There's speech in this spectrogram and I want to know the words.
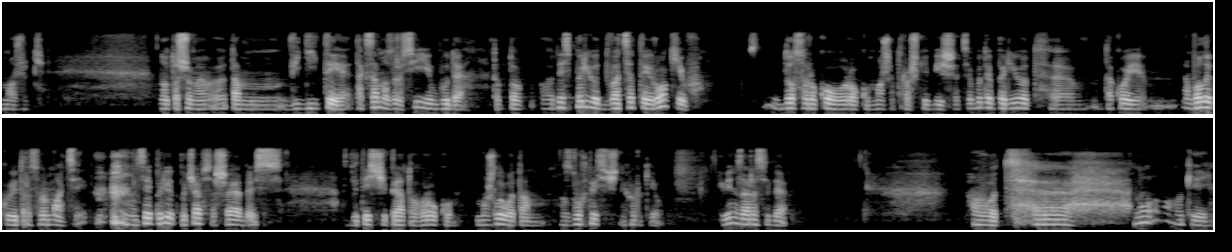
можуть, ну то, що ми е, там відійти, так само з Росією буде. Тобто десь період 20 років до 40-го року, може трошки більше. Це буде період е, такої великої трансформації. Цей період почався ще десь з 2005 року, можливо, там з 2000-х років. І він зараз іде. От. е, Ну, окей.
